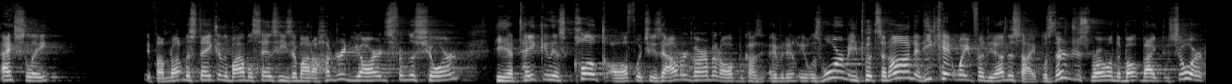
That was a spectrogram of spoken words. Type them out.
Actually, If I'm not mistaken, the Bible says he's about 100 yards from the shore. He had taken his cloak off, which is outer garment off, because evidently it was warm. He puts it on and he can't wait for the other disciples. They're just rowing the boat back to shore,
